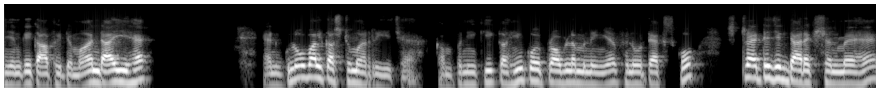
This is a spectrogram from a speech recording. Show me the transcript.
जिनकी काफ़ी डिमांड आई है। एंड ग्लोबल कस्टमर रीच है। कंपनी की कहीं कोई प्रॉब्लम नहीं है फिनोटेक्स को। स्ट्रेटेजिक डायरेक्शन में है,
